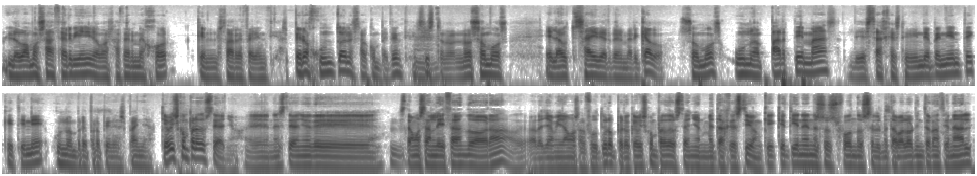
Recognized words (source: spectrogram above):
lo vamos a hacer bien y lo vamos a hacer mejor que nuestras referencias, pero junto a nuestra competencia, insisto, mm. no, somos el outsider del mercado, somos una parte más de esta gestión independiente que tiene un nombre propio en España. ¿Qué habéis comprado este año? En este año de... Mm. Estamos analizando ahora, ahora ya miramos al futuro, pero ¿qué habéis comprado este año en metagestión? ¿Qué, qué tienen esos fondos, el metavalor internacional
